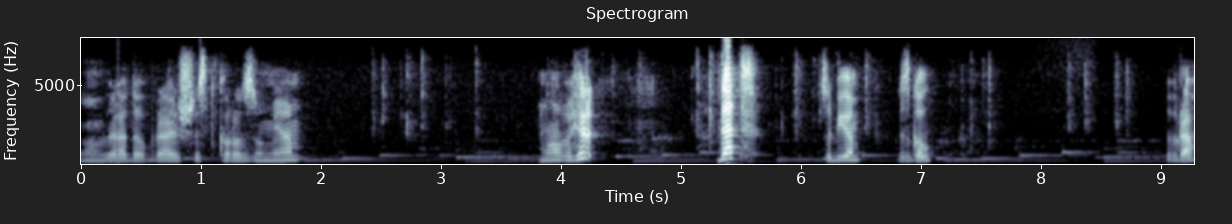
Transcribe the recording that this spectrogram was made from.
Dobra, dobra, już wszystko rozumiem. No, wychyr! Dead! Zabiłem. Let's go. Dobra,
